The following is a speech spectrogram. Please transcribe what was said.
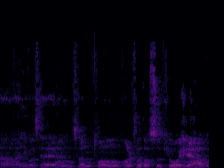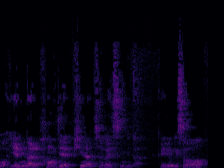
아, 이곳에는 전통 얼토독스 교회하고 옛날 황제 피난처가 있습니다. 그 여기서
